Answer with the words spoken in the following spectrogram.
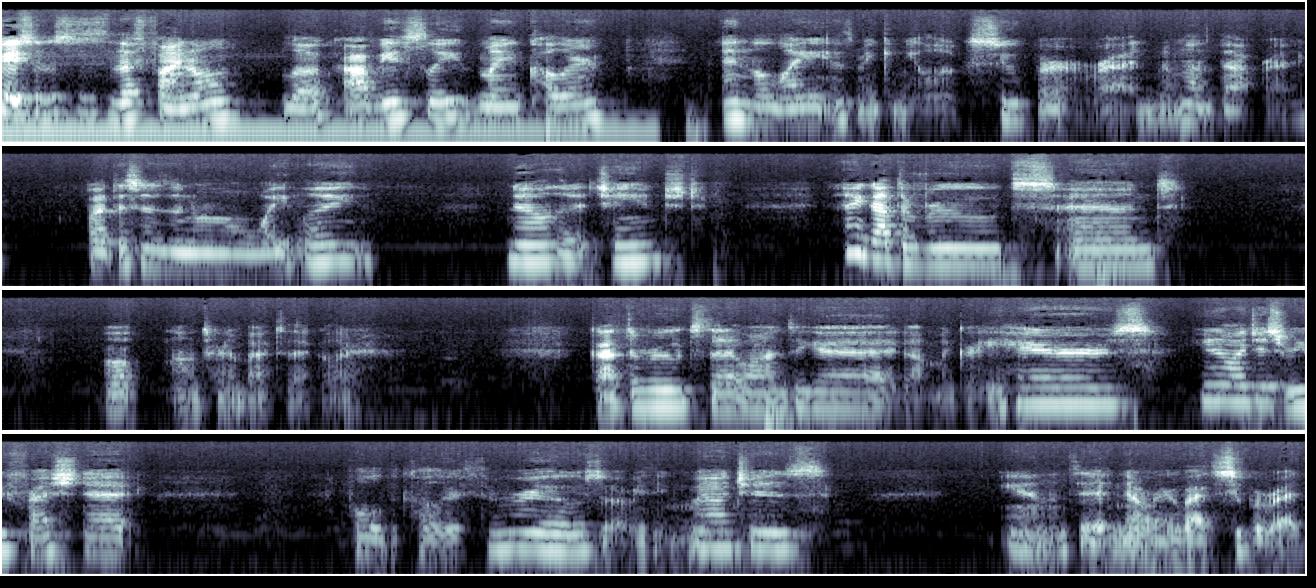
Okay, so this is the final look. Obviously, my color and the light is making me look super red. I'm not that red. But this is the normal white light now that it changed. And I got the roots and... Oh, I'll turn it back to that color. Got the roots that I wanted to get. Got my gray hairs. You know, I just refreshed it. Pulled the color through so everything matches. And that's it. Now we're going to go back to super red.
